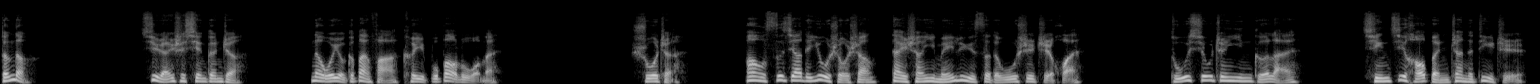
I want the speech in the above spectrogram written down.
等等，既然是先跟着，那我有个办法可以不暴露我们。说着，奥斯加的右手上戴上一枚绿色的巫师指环。读修真英格兰，请记好本站的地址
